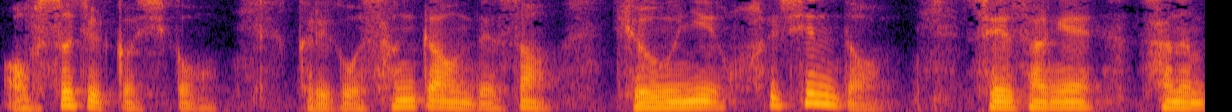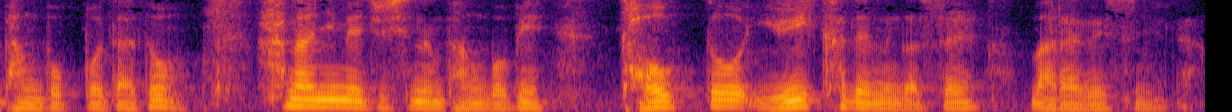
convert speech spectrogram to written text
없어질 것이고 그리고 산 가운데서 교훈이 훨씬 더 세상에 사는 방법보다도 하나님의 주시는 방법이 더욱더 유익화되는 것을 말하고 있습니다.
